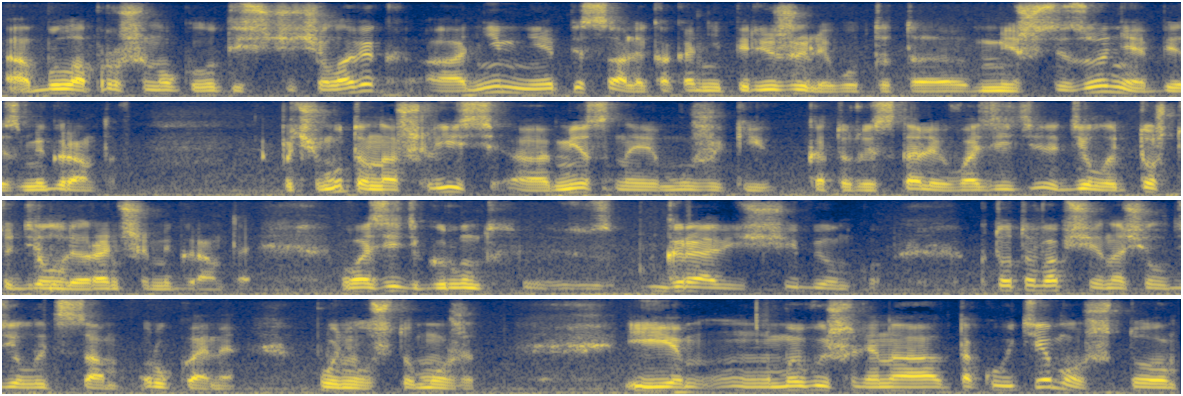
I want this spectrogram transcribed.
А, было опрошено около тысячи человек, а они мне писали, как они пережили вот это межсезонье без мигрантов почему-то нашлись э, местные мужики, которые стали возить, делать то, что делали раньше мигранты. Возить грунт, гравий, щебенку. Кто-то вообще начал делать сам руками, понял, что может. И мы вышли на такую тему, что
